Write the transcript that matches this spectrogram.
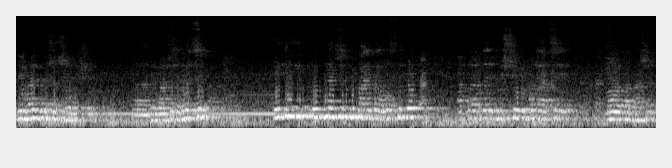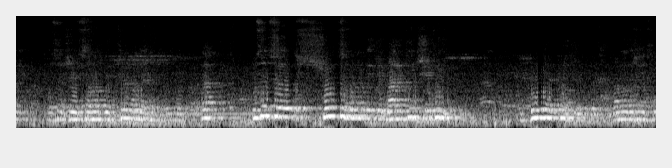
নির্বাহী পরিষদ সদস্য নির্বাচিত হয়েছে। এটি ঐতিহাসিক একটি বাড়িতে অবস্থিত? আপনাদের নিশ্চয়ই মনে আছে মৌলানা ভাসানী, হোসেন শহীদ সুলেমানের হোসেন শহীদ সমাদ্দিন যে বাড়িটি, সেটি বাংলাদেশের তো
